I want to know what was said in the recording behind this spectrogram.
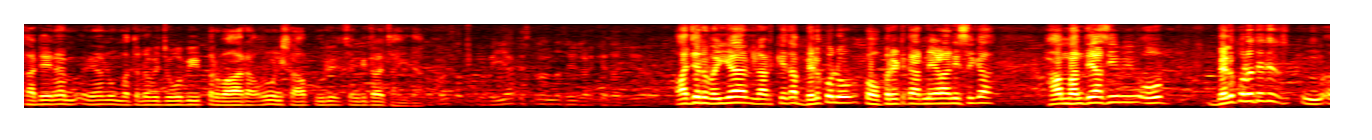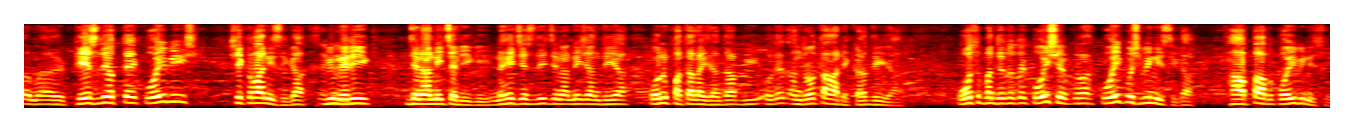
ਸਾਡੇ ਇਹਨਾਂ ਇਹਨਾਂ ਨੂੰ ਮਤਲਬ ਜੋ ਵੀ ਪਰਿਵਾਰ ਆ, ਉਹਨੂੰ ਇਨਸਾਫ ਪੂਰੇ ਚੰਗੀ ਤਰ੍ਹਾਂ ਚਾਹੀਦਾ। ਰਵਈਆ ਕਿਸ ਤਰ੍ਹਾਂ ਦਾ ਸੀ ਲੜਕੇ ਦਾ ਜੀ? ਅੱਜ ਰਵਈਆ, ਲੜਕੇ ਦਾ ਬਿਲਕੁਲ ਉਹ ਕੋਆਪਰੇਟ ਕਰਨ ਵਾਲਾ ਨਹੀਂ ਸੀਗਾ। ਹਾਂ, ਮੰਨਦੇ ਹਾਂ ਸੀ ਵੀ ਉਹ ਬਿਲਕੁਲ ਉਹਦੇ ਫੇਸ ਦੇ ਉੱਤੇ ਕੋਈ ਵੀ ਸ਼ਿਕਵਾ ਨਹੀਂ ਸੀਗਾ ਵੀ ਮੇਰੀ ਜਨਾਨੀ ਚਲੀ ਗਈ। ਨਹੀਂ ਜਿਸ ਦੀ ਜਨਾਨੀ ਜਾਂਦੀ ਆ, ਉਹਨੂੰ ਪਤਾ ਲੱਗ ਜਾਂਦਾ ਵੀ ਉਹਦੇ ਅੰਦਰੋਂ ਧਾਰ ਨਿਕਲਦੀ ਆ। ਉਸ ਬੰਦੇ ਤੋਂ ਤੇ ਕੋਈ ਸ਼ਿਕਵਾ, ਕੋਈ ਕੁਝ ਵੀ ਨਹੀਂ ਸੀਗਾ। ਹਾਵ ਭਾਵ ਕੋਈ ਵੀ ਨਹੀਂ ਸੀ।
